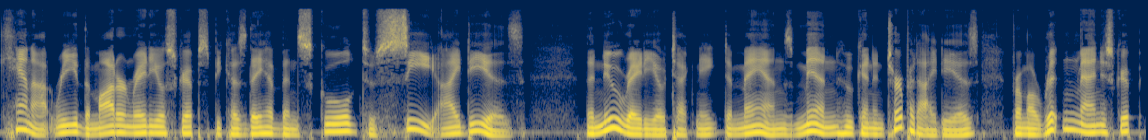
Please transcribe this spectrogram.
cannot read the modern radio scripts because they have been schooled to see ideas. The new radio technique demands men who can interpret ideas from a written manuscript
